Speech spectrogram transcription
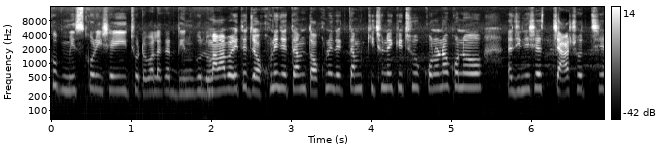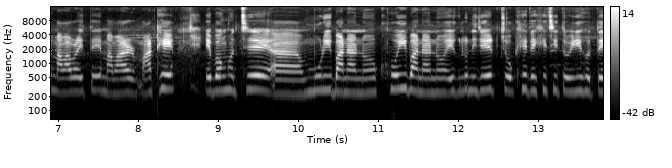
খুব মিস করি সেই ছোটোবেলাকার দিনগুলো। মামা বাড়িতে যখনই যেতাম, তখনই দেখতাম কিছু না কিছু, কোনো না কোনো জিনিসের চাষ হচ্ছে মামা বাড়িতে মামার মাঠে এবং হচ্ছে মুড়ি বানানো, খই বানানো, এগুলো নিজের চোখে দেখেছি তৈরি হতে।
